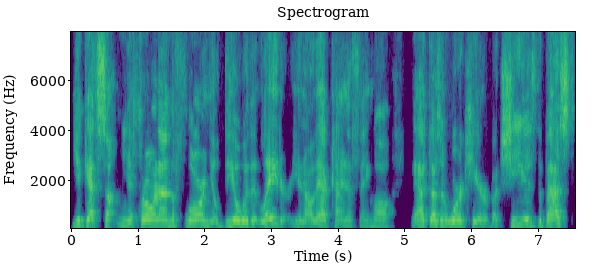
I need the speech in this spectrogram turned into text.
you get something, you throw it on the floor and you'll deal with it later, you know, that kind of thing. Well, that doesn't work here, but she is the best.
